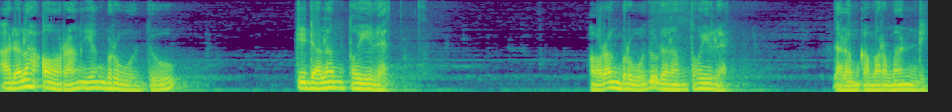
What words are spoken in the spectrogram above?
adalah orang yang berwudu di dalam toilet. Orang berwudu dalam toilet, dalam kamar mandi,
